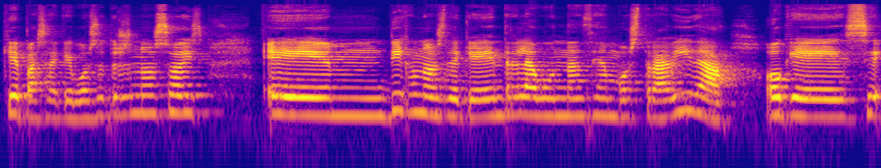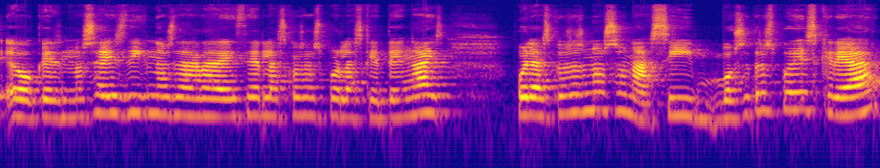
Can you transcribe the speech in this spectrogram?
¿qué pasa? ¿Que vosotros no sois em, dignos de que entre la abundancia en vuestra vida? ¿O que, ¿O que no seáis dignos de agradecer las cosas por las que tengáis? Pues las cosas no son así. Vosotros podéis crear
